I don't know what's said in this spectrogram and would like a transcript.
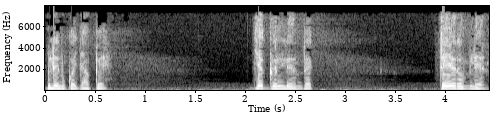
bu leen ko jàppe jéggal leen rek téeram leen.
